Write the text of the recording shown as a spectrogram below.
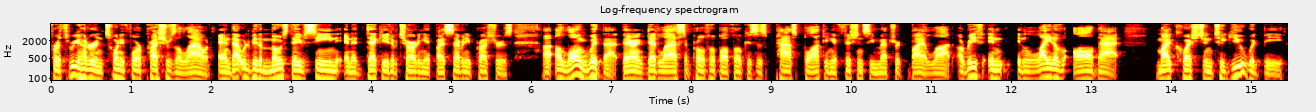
for 324 pressures allowed. And that would be the most they've seen in a decade of charting it by 70 pressures. Uh, along with that, they're in dead last in Pro Football Focus's pass blocking efficiency metric by a lot. Arif, in, in light of all that, my question to you would be,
